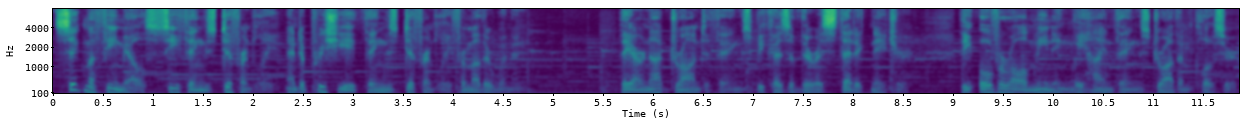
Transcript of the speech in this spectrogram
Sigma females see things differently and appreciate things differently from other women. They are not drawn to things because of their aesthetic nature. The overall meaning behind things draw them closer.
